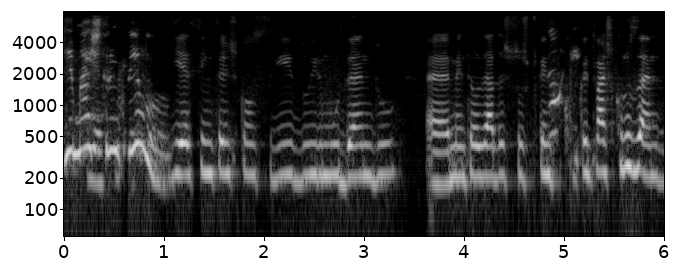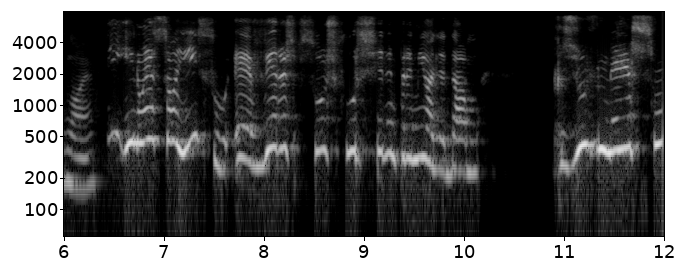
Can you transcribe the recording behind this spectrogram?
E é mais e é assim, tranquilo. E é assim que tens conseguido ir mudando a mentalidade das pessoas porque não, te vais cruzando, não é? E, e, não é só isso, é ver as pessoas florescerem para mim, olha, dá-me, rejuvenesce-me,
